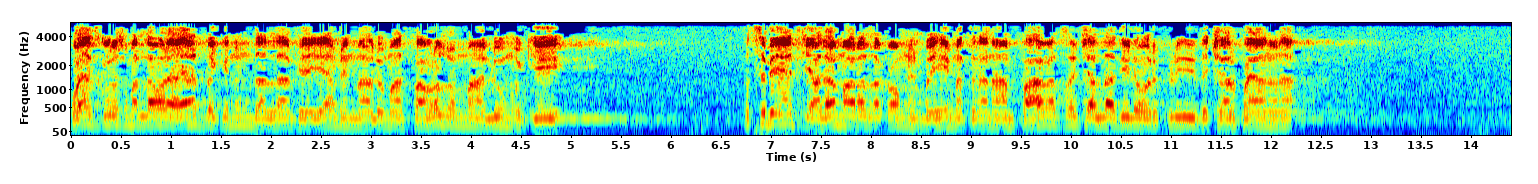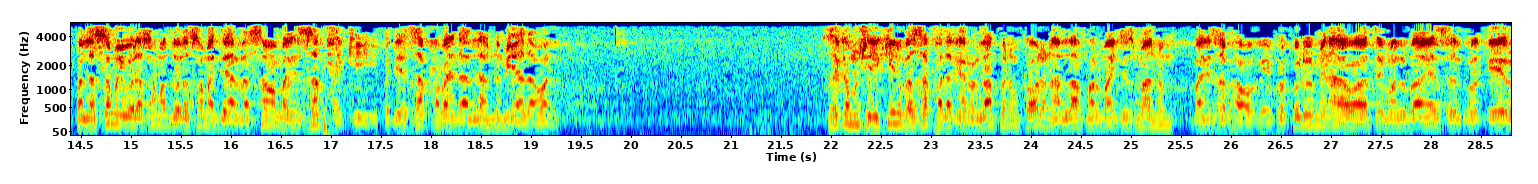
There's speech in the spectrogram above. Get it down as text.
ويذكر اسم الله والآيات بكنم د الله في ايام معلومات فورز معلوم کی پس به آیات کې علامه رزقهم من بهیمه الانعام پاغه څه چې الله دې له ورکړي د چار پیانو نه په لسمه یو لسمه دو لسمه دیار لسمه باندې ذبح کی په دې ذبح باندې الله نوم یادول ځکه مشرکین به ذبح د غیر الله په نوم کول نه الله فرمایي چې زما نوم باندې ذبح وکړي فکلوا من اواتم البائس الفقير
